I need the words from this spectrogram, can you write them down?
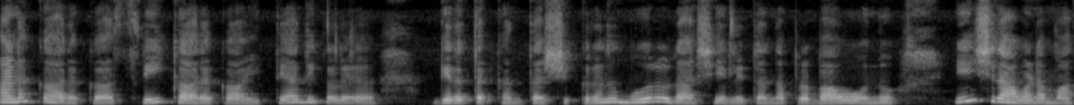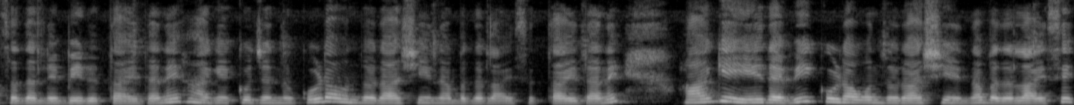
ಹಣಕಾರಕ, ಸ್ತ್ರೀಕಾರಕ ಇತ್ಯಾದಿಗಳಿಗಿರತಕ್ಕಂಥ ಶುಕ್ರನು ಮೂರು ರಾಶಿಯಲ್ಲಿ ತನ್ನ ಪ್ರಭಾವವನ್ನು ಈ ಶ್ರಾವಣ ಮಾಸದಲ್ಲಿ ಬೀರುತ್ತಾ ಇದ್ದಾನೆ. ಹಾಗೆ ಕುಜನು ಕೂಡ ಒಂದು ರಾಶಿಯನ್ನು ಬದಲಾಯಿಸುತ್ತಾ ಇದ್ದಾನೆ. ಹಾಗೆಯೇ ರವಿ ಕೂಡ ಒಂದು ರಾಶಿಯನ್ನು ಬದಲಾಯಿಸಿ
